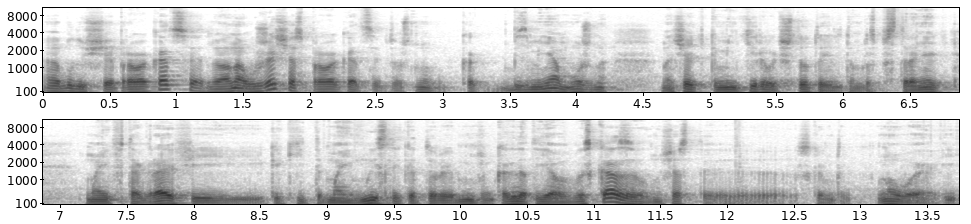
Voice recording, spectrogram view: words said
э, будущая провокация. Но она уже сейчас провокация, потому что ну, как без меня можно начать комментировать что-то или там распространять мои фотографии, какие-то мои мысли, которые ну, когда-то я высказывал, но сейчас это, скажем так, новая и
